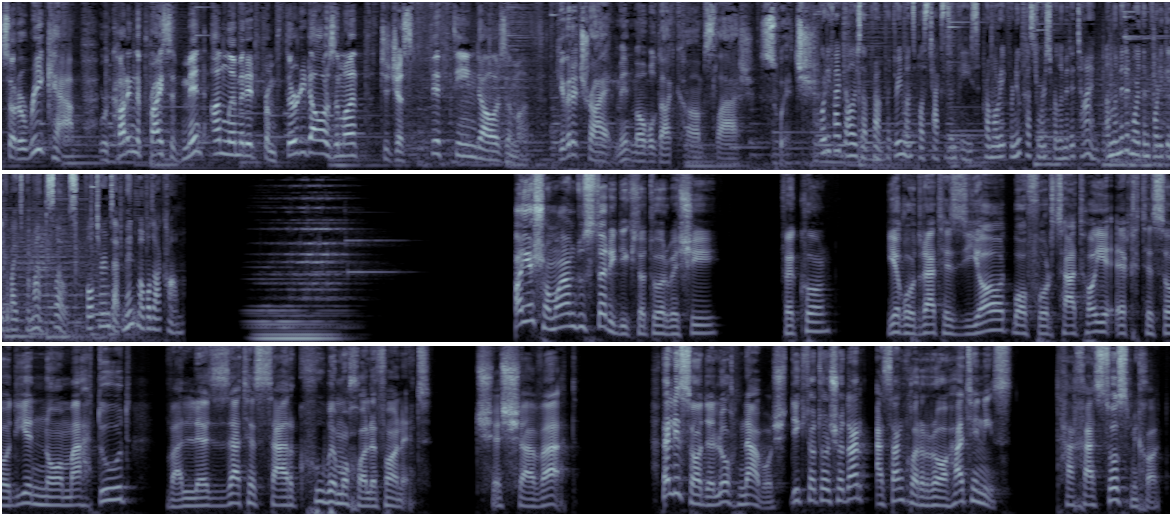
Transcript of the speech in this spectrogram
So to recap, we're cutting the price of Mint Unlimited from $30 a month to just $15 a month. Give it a try at mintmobile.com slash switch. $45 upfront for three months plus taxes and fees. Promo rate for new customers for limited time. Unlimited more than 40 gigabytes per month. Slows. Full terms at mintmobile.com. آیا شما هم دوست داری دیکتاتور بشی؟ فکر کن یه قدرت زیاد با فرصتهای اقتصادی نامحدود و لذت سرکوب مخالفانت چه شود؟ ولی ساده نباش. دیکتاتور شدن اصلا کار راحتی نیست. تخصص می‌خواد.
